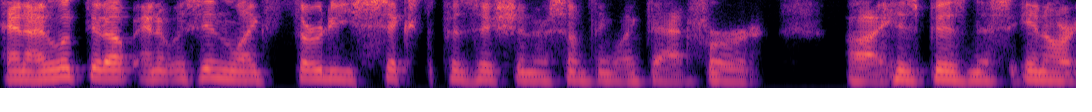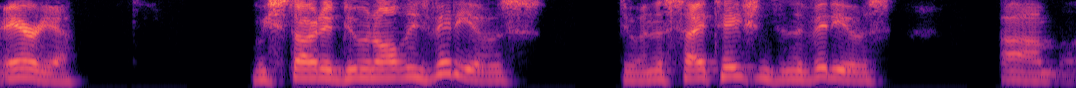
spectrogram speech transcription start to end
And I looked it up and it was in like 36th position or something like that for uh, his business in our area. We started doing all these videos, doing the citations in the videos. Um,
